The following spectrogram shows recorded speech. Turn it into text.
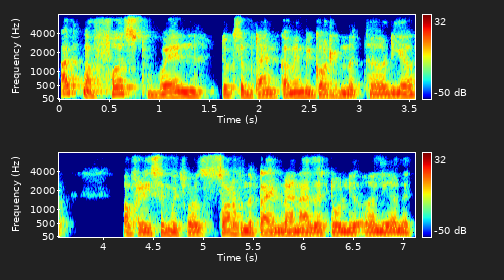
I think our first win took some time coming. We got it in the third year of racing, which was sort of in the timeline, as I told you earlier, like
